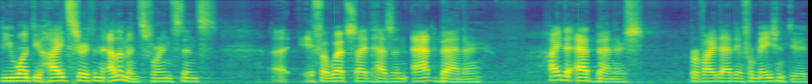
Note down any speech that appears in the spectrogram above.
Do you want to hide certain elements? For instance, uh, if a website has an ad banner, hide the ad banners, provide that information to it.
